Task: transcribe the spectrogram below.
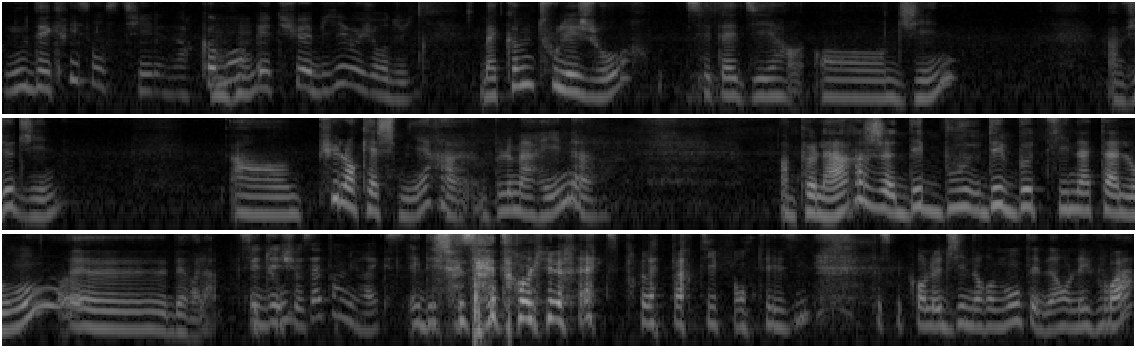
nous décrit son style. Alors, comment Mhm. es-tu habillée aujourd'hui? Bah, comme tous les jours, c'est-à-dire en jean, un vieux jean, un pull en cachemire, bleu marine, un peu larges, des, des bottines à talons. ben voilà. C'est des chaussettes en lurex. Et des chaussettes en lurex pour la partie fantaisie, parce que quand le jean remonte, eh bien, on les voit.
